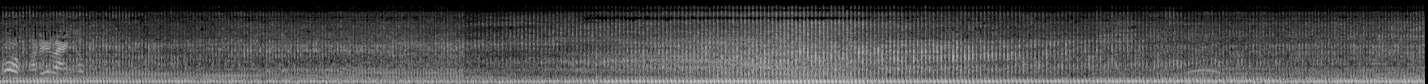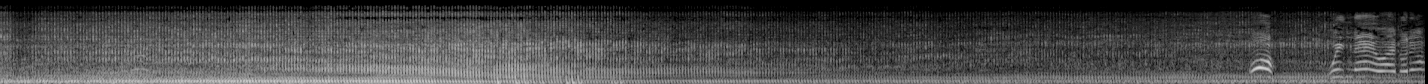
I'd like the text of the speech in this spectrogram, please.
โอ้อันนี้แรงครับ โอ้ วิ่งแน่เว้ย ตัวเนี้ย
